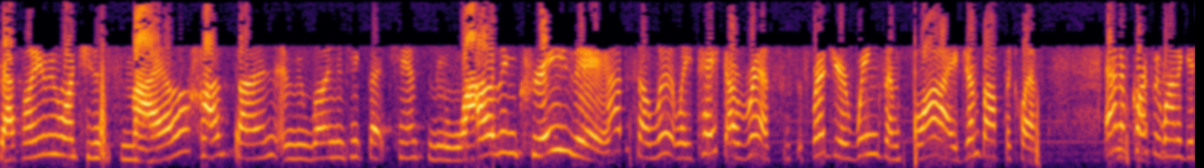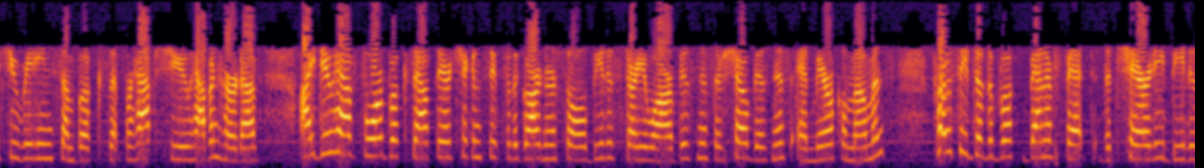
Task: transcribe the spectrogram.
definitely, we want you to smile, have fun, and be willing to take that chance to be wild and crazy. Absolutely. Take a risk. Spread your wings and fly. Jump off the cliff. And of course, we want to get you reading some books that perhaps you haven't heard of. I do have four books out there, Chicken Soup for the Gardener Soul, Be the Star You Are, Business of Show Business, and Miracle Moments. Proceeds of the book benefit the charity Be the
